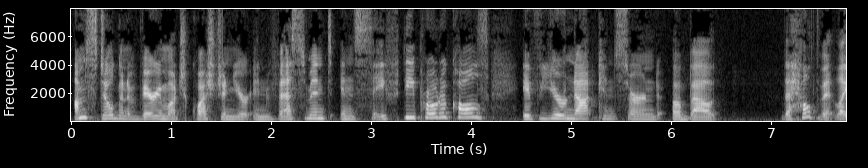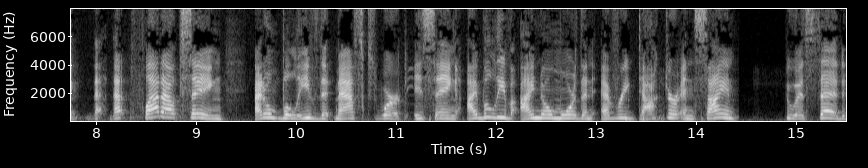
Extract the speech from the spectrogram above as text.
I'm still going to very much question your investment in safety protocols if you're not concerned about the health of it. Like that, that flat out saying, I don't believe that masks work is saying, I believe I know more than every doctor and scientist who has said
